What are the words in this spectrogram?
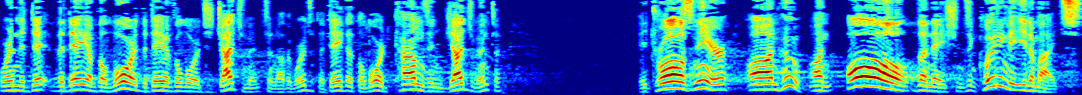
For in the day, the day of the Lord, the day of the Lord's judgment, in other words, the day that the Lord comes in judgment, it draws near on who? On all the nations, including the Edomites.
